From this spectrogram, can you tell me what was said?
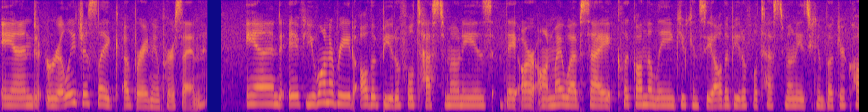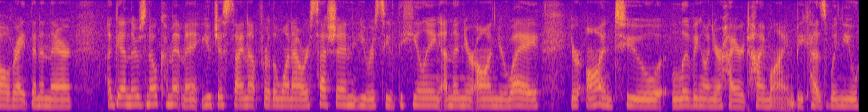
and really just like a brand new person. And if you want to read all the beautiful testimonies, they are on my website. Click on the link. You can see all the beautiful testimonies. You can book your call right then and there. Again, there's no commitment. You just sign up for the one hour session, you receive the healing, and then you're on your way. You're on to living on your higher timeline because when you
